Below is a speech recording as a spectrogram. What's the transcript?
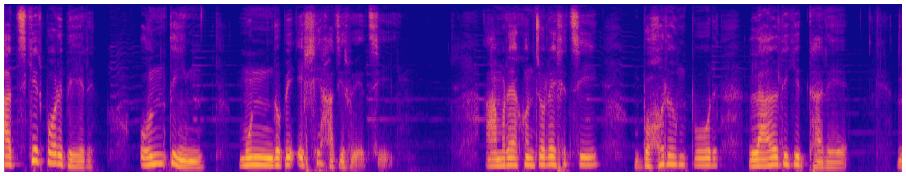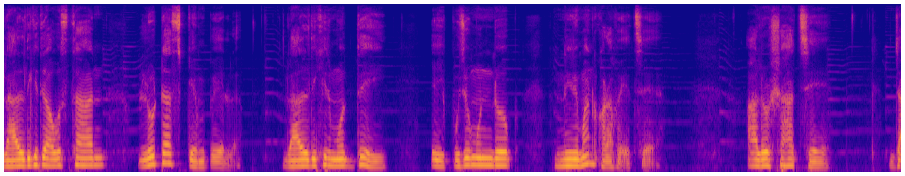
আজকের পর্বের অন্তিম মণ্ডপে এসে হাজির হয়েছি। আমরা এখন চলে এসেছি বহরমপুর লালদিঘির ধারে। লালদিঘিতে অবস্থান লোটাস টেম্পল। লালদিঘির মধ্যেই এই পুজো মণ্ডপ নির্মাণ করা হয়েছে। আলোর সাহায্যে, যা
